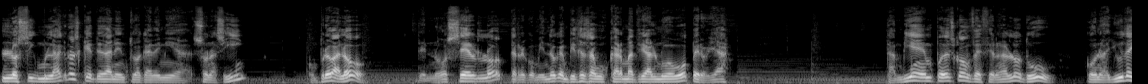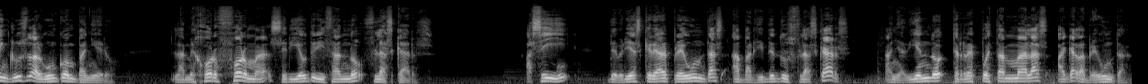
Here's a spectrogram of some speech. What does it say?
¿Los simulacros que te dan en tu academia son así? Compruébalo. De no serlo, te recomiendo que empieces a buscar material nuevo, pero ya. También puedes confeccionarlo tú, con ayuda incluso de algún compañero. La mejor forma sería utilizando flashcards. Así, deberías crear preguntas a partir de tus flashcards, añadiendo tres respuestas malas a cada pregunta.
